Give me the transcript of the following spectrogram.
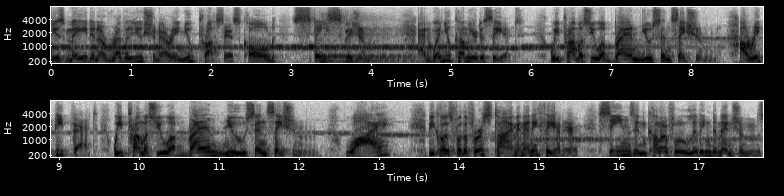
is made in a revolutionary new process called space vision. And when you come here to see it, we promise you a brand new sensation. I'll repeat that. We promise you a brand new sensation. Why? Because for the first time in any theater, scenes in colorful living dimensions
